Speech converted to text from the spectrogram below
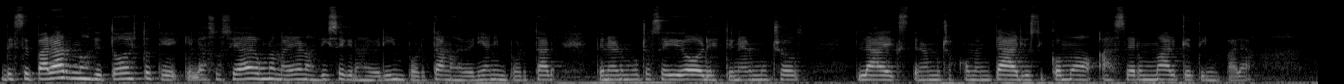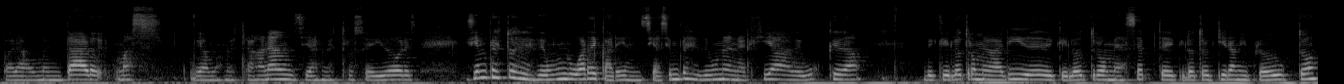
de separarnos de todo esto que, que, la sociedad de alguna manera nos dice que nos debería importar, nos deberían importar tener muchos seguidores, tener muchos likes, tener muchos comentarios y cómo hacer un marketing para, para aumentar más, digamos, nuestras ganancias, nuestros seguidores. Y siempre esto es desde un lugar de carencia, siempre es desde una energía de búsqueda de que el otro me valide, de que el otro me acepte, de que el otro quiera mi producto,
